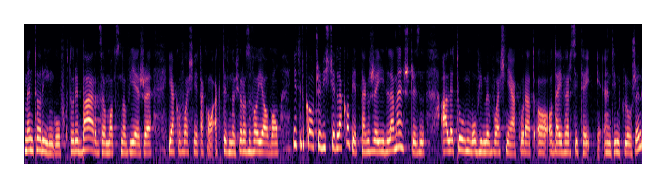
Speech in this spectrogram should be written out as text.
mentoringu, w który bardzo mocno wierzę jako właśnie taką aktywność rozwojową, nie tylko oczywiście dla kobiet, także i dla mężczyzn, ale tu mówimy właśnie akurat o, o diversity and inclusion.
